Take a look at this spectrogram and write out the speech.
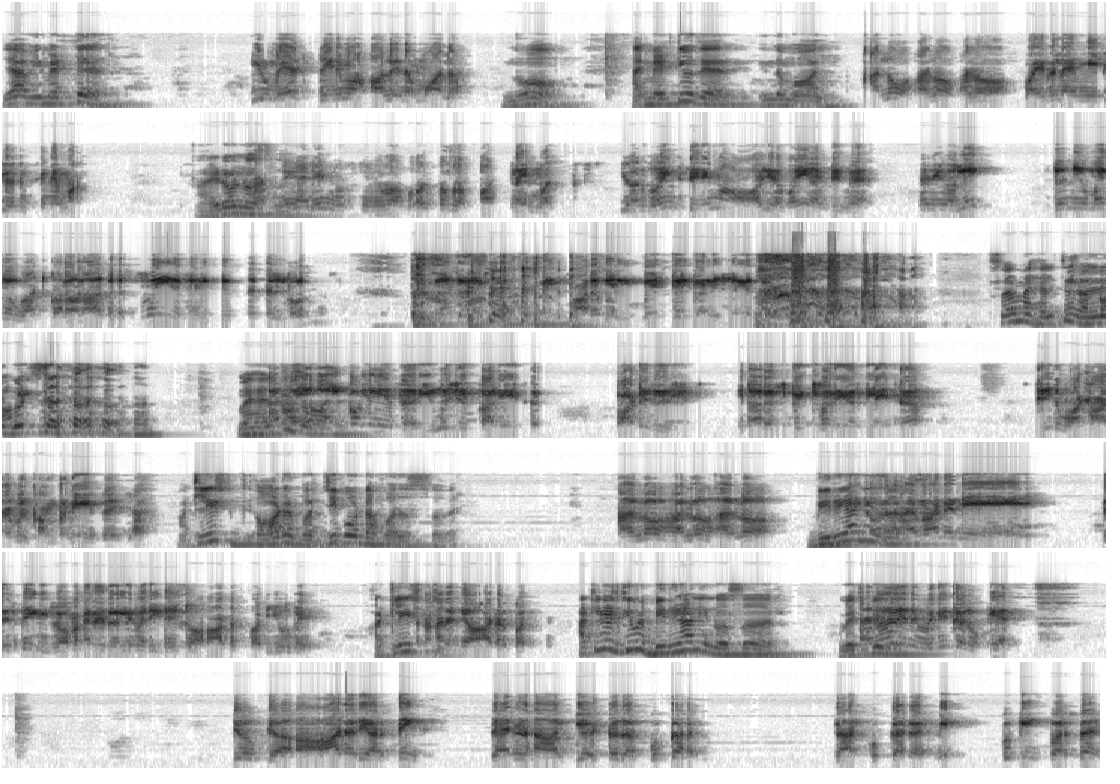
Yeah, we met there. You made cinema hall in the mall. No, I met you there in the mall. Hello, hello, hello. Why will I meet you in cinema? I don't know. I sir. didn't know cinema also from past nine months. You are going cinema hall. You are going everywhere. Then you are like, then you might have got corona. That's why your health is little low. Like horrible mental condition. Is Sir, my health is very good, sir. my health and why is am I all calling you, sir? You should call me, sir. What is this? No respect for your clients, sir. See what horrible company you guys are. At least order Bajji Bonda for us, sir. Hello, hello, hello. Biryani, No, sir. I'm not any this thing Zomato delivery guy to order for you guys. At least, I'm not any order person. At least give a biryani, no, sir. Veg I'm not biryani. any okay? You uh, order your things, then uh, give it to the cooker, not cooker, I mean, cooking person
